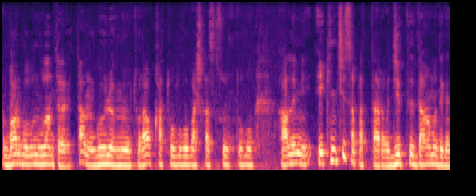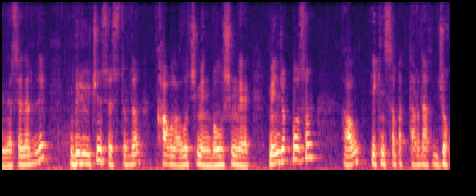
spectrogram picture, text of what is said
бар болууну уланта берет да. Анын көлөмү туурабы катуулугу башкасы суюктугу ал эми экинчи сапаттары жыты даамы деген нерселерди билүү үчүн сөзсүз түрдө кабыл алуучу мен болушум керек. Мен жок болсом ал экинчи сапаттары дагы жок.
